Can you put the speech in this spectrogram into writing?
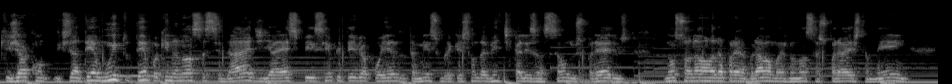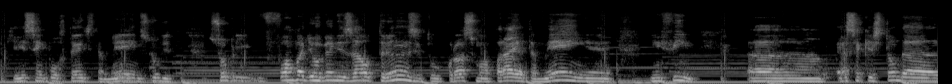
que já, que já tem há muito tempo aqui na nossa cidade, e a SPI sempre esteve apoiando também sobre a questão da verticalização dos prédios, não só na Orla da Praia Brava, mas nas nossas praias também, que isso é importante também, sobre, sobre forma de organizar o trânsito próximo à praia também, é, enfim, uh, essa questão da,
